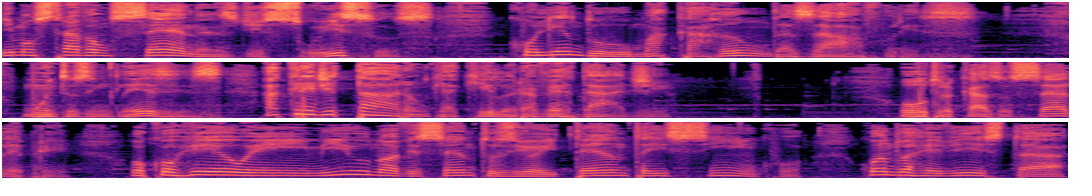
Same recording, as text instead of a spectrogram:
e mostravam cenas de suíços colhendo o macarrão das árvores. Muitos ingleses acreditaram que aquilo era verdade. Outro caso célebre ocorreu em 1985, quando a revista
